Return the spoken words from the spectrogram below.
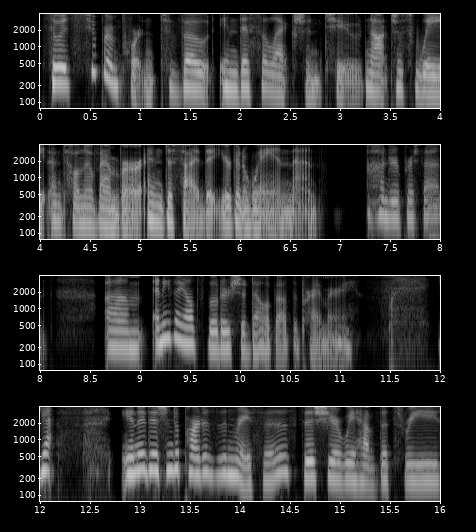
So it's super important to vote in this election too, not just wait until November and decide that you're going to weigh in then. 100%. Um, anything else voters should know about the primary? Yes. In addition to partisan races, this year we have the three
